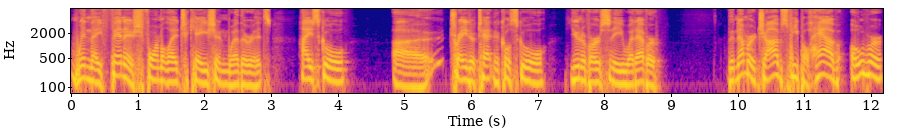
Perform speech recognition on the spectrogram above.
when they finish formal education, whether it's high school, uh, trade or technical school, university, whatever, the number of jobs people have over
